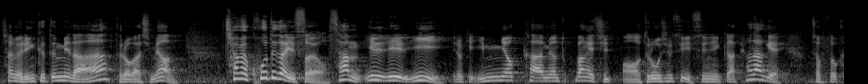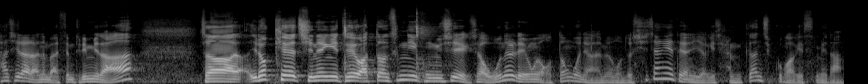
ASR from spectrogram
참여 링크 뜹니다. 들어가시면 참여 코드가 있어요. 3112 이렇게 입력하면 톡방에 지, 어, 들어오실 수 있으니까 편하게 접속하시라라는 말씀 드립니다. 자, 이렇게 진행이 돼 왔던 승리 공식. 자, 오늘 내용은 어떤 거냐 하면 먼저 시장에 대한 이야기 잠깐 짚고 가겠습니다.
